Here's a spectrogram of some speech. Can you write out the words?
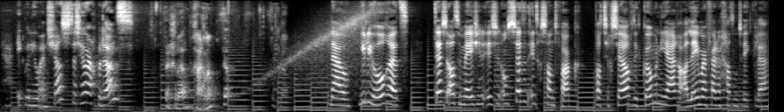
ja, ik ben heel enthousiast, dus heel erg bedankt. Graag gedaan. Graag gedaan. Ja. Nou, jullie horen het. Test automation is een ontzettend interessant vak, wat zichzelf de komende jaren alleen maar verder gaat ontwikkelen.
